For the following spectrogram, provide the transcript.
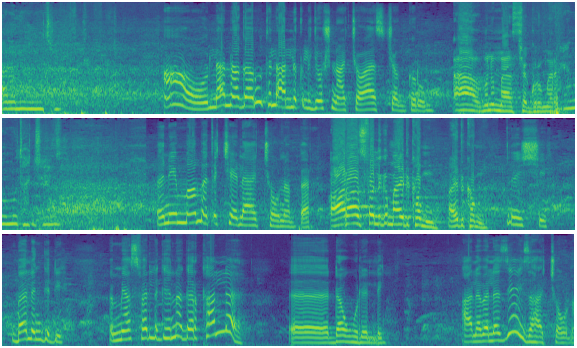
አረ ልሞት ነው። አዎ ለነገሩ ትላልቅ ልጆች ናቸው፣ አያስቸግሩም። አዎ ምንም አያስቸግሩም። ኧረ አረ መሞታችን ነው። እኔማ መጥቼ ላያቸው ነበር። ኧረ አያስፈልግም። አይድከሙ አይድከሙ። እሺ በል እንግዲህ የሚያስፈልግህ ነገር ካለ ደውልልኝ፣ አለበለዚያ ይዛሃቸው ና።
